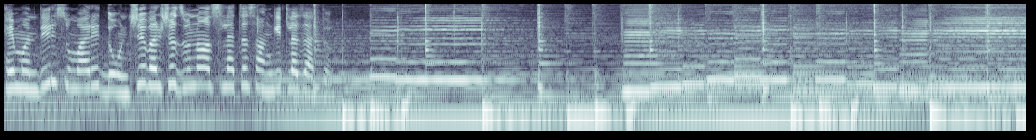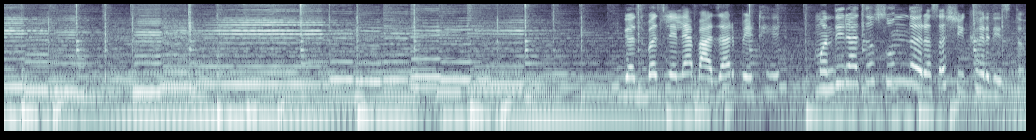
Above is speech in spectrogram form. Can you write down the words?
हे मंदिर सुमारे दोनशे वर्ष जुनं असल्याचं सांगितलं जातं. गजबजलेल्या बाजारपेठेत मंदिराचं सुंदर असं शिखर दिसतं.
